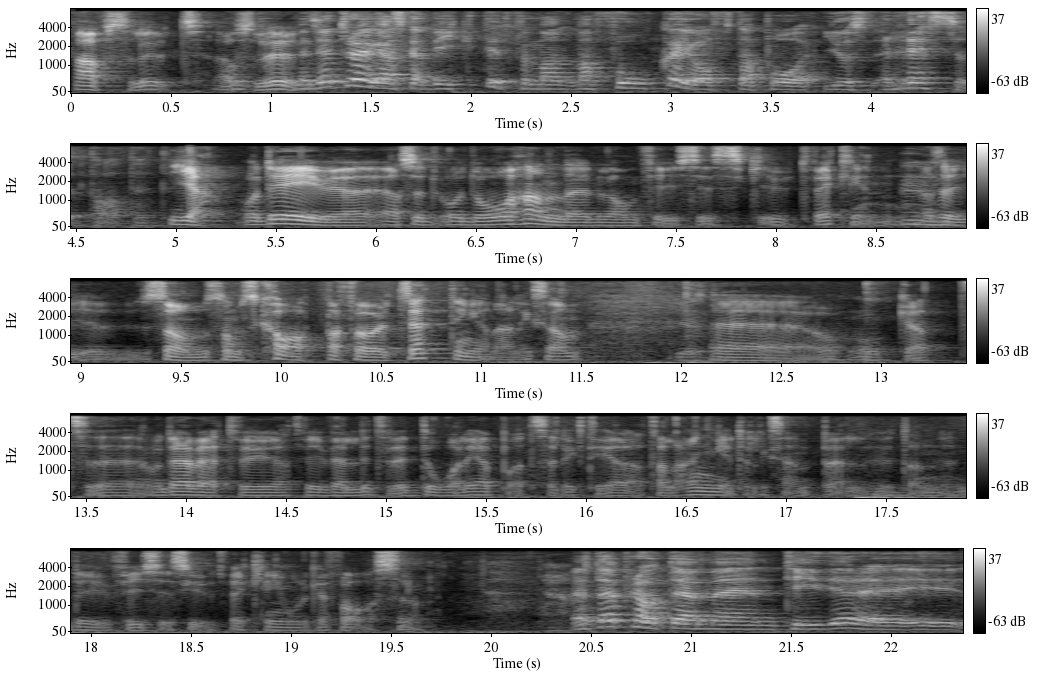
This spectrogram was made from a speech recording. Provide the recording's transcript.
Absolut, absolut. Men det tror jag är ganska viktigt för man, man fokar ju ofta på just resultatet. Ja, och det är ju, alltså, och då handlar det väl om fysisk utveckling Mm. alltså, som, som skapar förutsättningarna. Liksom. Eh, och, och, att, eh, och där vet vi ju att vi är väldigt, väldigt dåliga på att selektera talanger till exempel. Utan det är ju fysisk utveckling i olika faser. Jag där pratade jag med en tidigare, i-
